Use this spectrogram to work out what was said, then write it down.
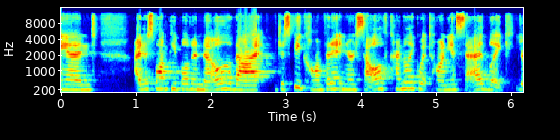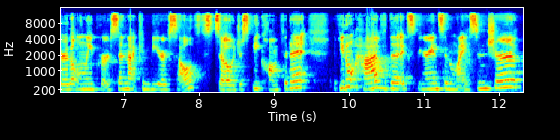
and I just want people to know that just be confident in yourself, kind of like what Tanya said, like you're the only person that can be yourself. So just be confident. If you don't have the experience in licensure,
